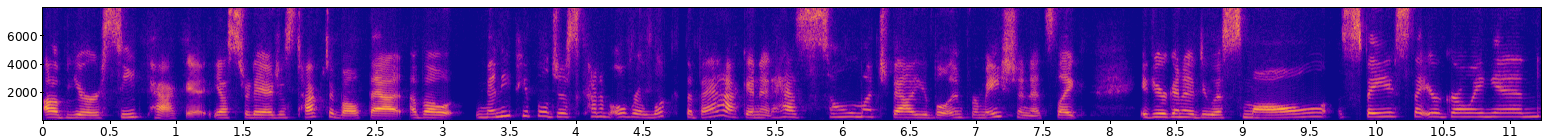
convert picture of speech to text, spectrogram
of your seed packet. Yesterday I just talked about that about many people just kind of overlook the back and it has so much valuable information. It's like if you're going to do a small space that you're growing in,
